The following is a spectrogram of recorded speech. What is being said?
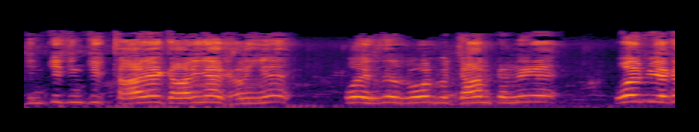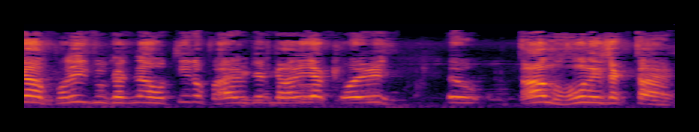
जिनकी जिनकी कारें गाड़ियाँ खड़ी हैं वो इस रोड में जाम करने के कोई भी अगर बड़ी दुर्घटना होती है तो फायर ब्रिगेड गाड़ी या कोई भी काम हो नहीं सकता है।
